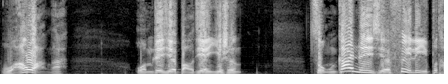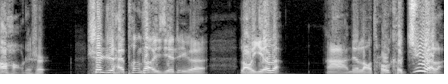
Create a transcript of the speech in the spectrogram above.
往往啊。我们这些保健医生，总干着一些费力不讨好的事儿，甚至还碰到一些这个老爷子，啊，那老头可倔了，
